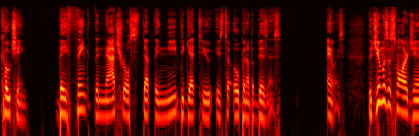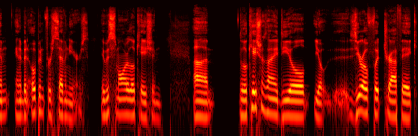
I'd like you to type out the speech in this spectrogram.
coaching, they think the natural step they need to get to is to open up a business. Anyways, the gym was a smaller gym and had been open for seven years. It was smaller location. Um, the location was not ideal, you know, zero foot traffic,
